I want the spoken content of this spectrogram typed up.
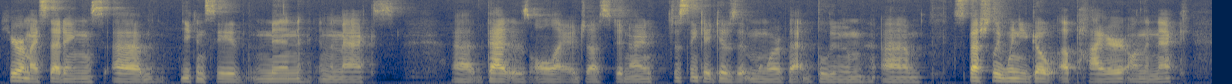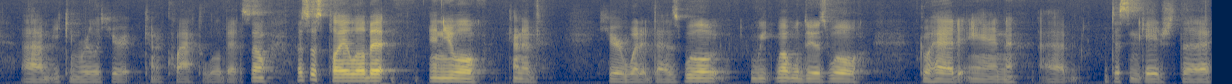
here are my settings. Um, you can see min in the max. Uh, that is all I adjusted. And I just think it gives it more of that bloom, um, especially when you go up higher on the neck. Um, you can really hear it kind of quack a little bit. So let's just play a little bit and you will kind of hear what it does. We'll, we, what we'll do is we'll go ahead and uh, disengage the,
